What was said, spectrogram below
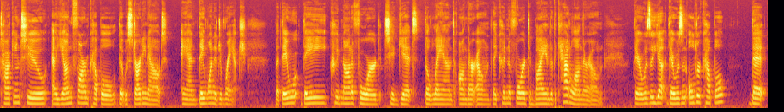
talking to a young farm couple that was starting out and they wanted to ranch but they were they could not afford to get the land on their own. They couldn't afford to buy into the cattle on their own there was a there was an older couple that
